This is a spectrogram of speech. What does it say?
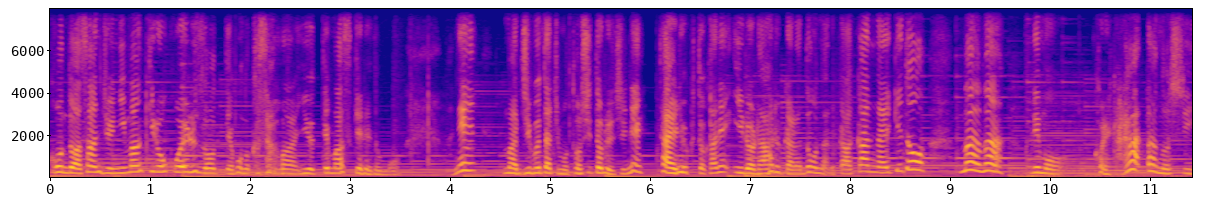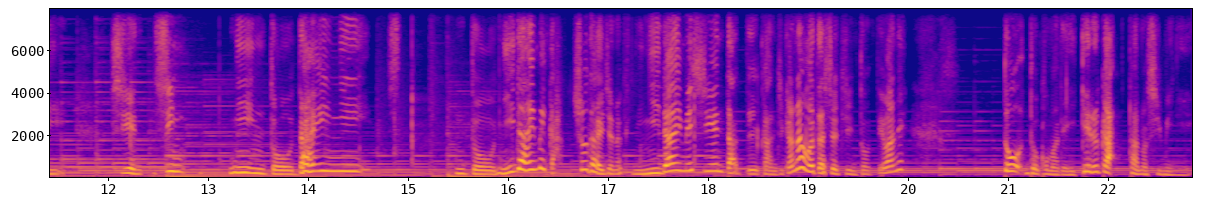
今度は32万キロを超えるぞってほのかさんは言ってますけれどもねまあ自分たちも年取るしね体力とかねいろいろあるからどうなるか分かんないけどまあまあでもこれから楽しい支援新任と第2んと2代目か初代じゃなくて2代目支援タっていう感じかな私たちにとってはね。とどこまでいけるか楽しみに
